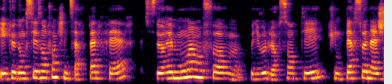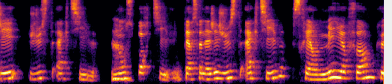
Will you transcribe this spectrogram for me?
Et que donc ces enfants qui ne savent pas le faire seraient moins en forme au niveau de leur santé qu'une personne âgée juste active, non ah. sportive. Une personne âgée juste active serait en meilleure forme que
